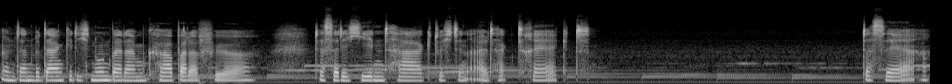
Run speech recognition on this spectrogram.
Und dann bedanke dich nun bei deinem Körper dafür, dass er dich jeden Tag durch den Alltag trägt, dass er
